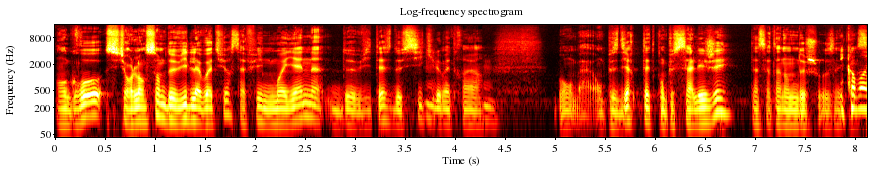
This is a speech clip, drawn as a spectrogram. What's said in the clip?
En gros, sur l'ensemble de vie de la voiture, ça fait une moyenne de vitesse de 6 km/h. Bon, bah, on peut se dire peut-être qu'on peut s'alléger d'un certain nombre de choses. comment,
